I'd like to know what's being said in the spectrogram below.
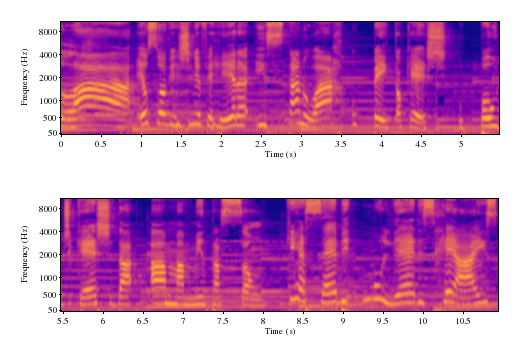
Olá, eu sou a Virgínia Ferreira e está no ar o PeitoCast, o podcast da amamentação, que recebe mulheres reais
